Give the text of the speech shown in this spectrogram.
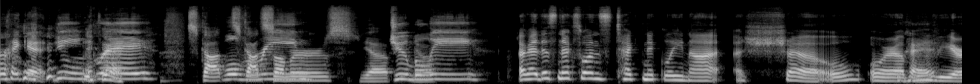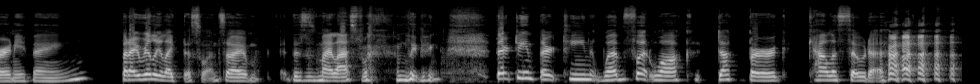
I'll take it. Jean Grey, Scott Scott Summers. Yeah. Jubilee. Okay, this next one's technically not a show or a Okay. movie or anything, but I really like this one. So I'm this is my last one. I'm leaving. 1313 Webfoot Walk, Duckburg, Calisota.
